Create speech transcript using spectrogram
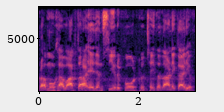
പ്രമുഖ വാർത്താ ഏജൻസി റിപ്പോർട്ട് ചെയ്തതാണ് ഇക്കാര്യം.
